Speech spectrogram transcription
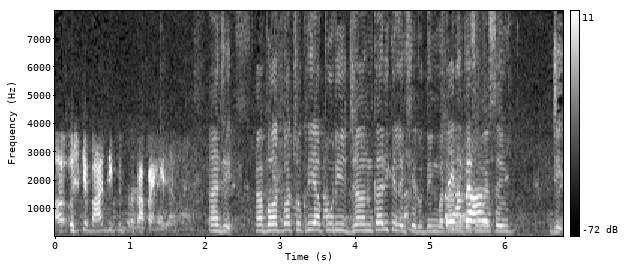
और उसके बाद ही कुछ बता पाएँगे हाँ जी। हाँ बहुत बहुत शुक्रिया पूरी जानकारी के लिए शेरुद्दीन बता दें जैसे मेरे सही जी।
